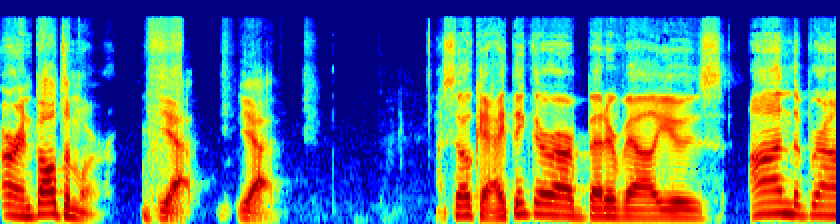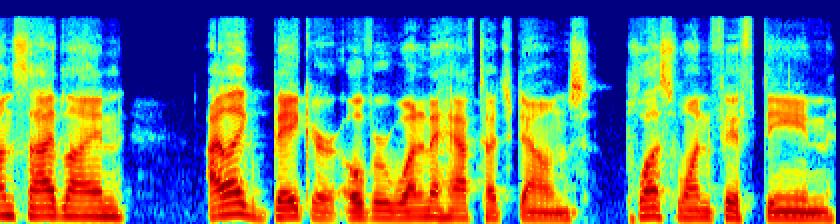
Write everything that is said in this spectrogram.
are in Baltimore. Yeah. Yeah. So okay, I think there are better values on the Brown sideline. I like Baker over one and a half touchdowns plus 115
